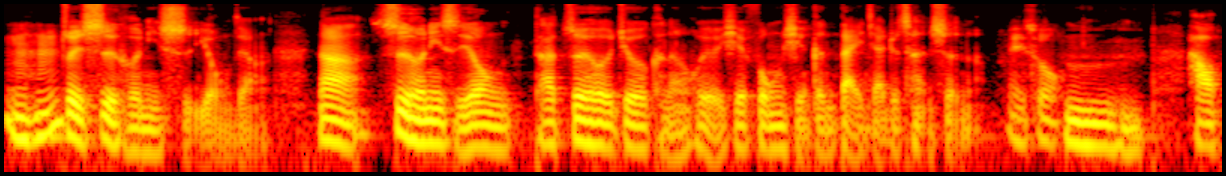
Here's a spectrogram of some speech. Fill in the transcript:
嗯哼，最适合你使用这样。那适合你使用，它最后就可能会有一些风险跟代价就产生了。没错，嗯，好，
